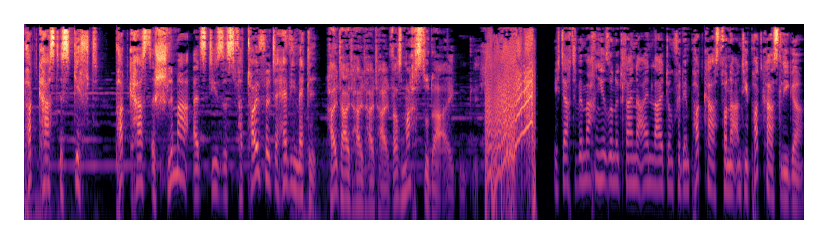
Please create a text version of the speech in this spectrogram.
Podcast ist Gift. Podcast ist schlimmer als dieses verteufelte Heavy Metal. Halt, halt, halt, halt, halt. Was machst du da eigentlich? Ich dachte, wir machen hier so eine kleine Einleitung für den Podcast von der Anti-Podcast-Liga.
